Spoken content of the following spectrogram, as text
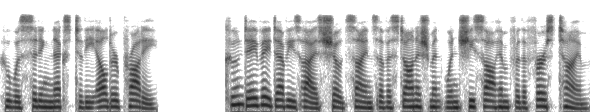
who was sitting next to the elder Prati. Kundave Devi's eyes showed signs of astonishment when she saw him for the first time.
